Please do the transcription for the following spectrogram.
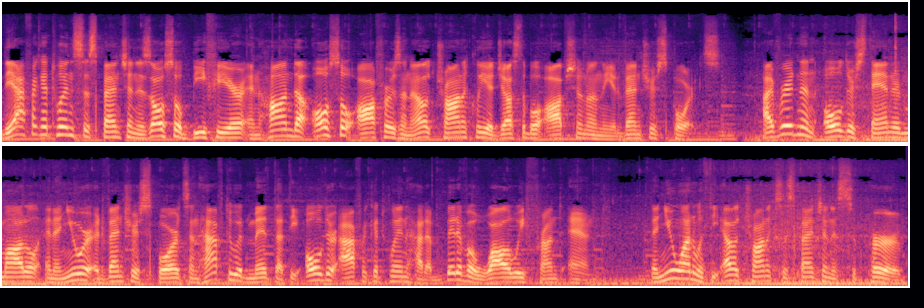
The Africa Twin suspension is also beefier and Honda also offers an electronically adjustable option on the Adventure Sports. I've ridden an older standard model and a newer Adventure Sports and have to admit that the older Africa Twin had a bit of a wallowy front end. The new one with the electronic suspension is superb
